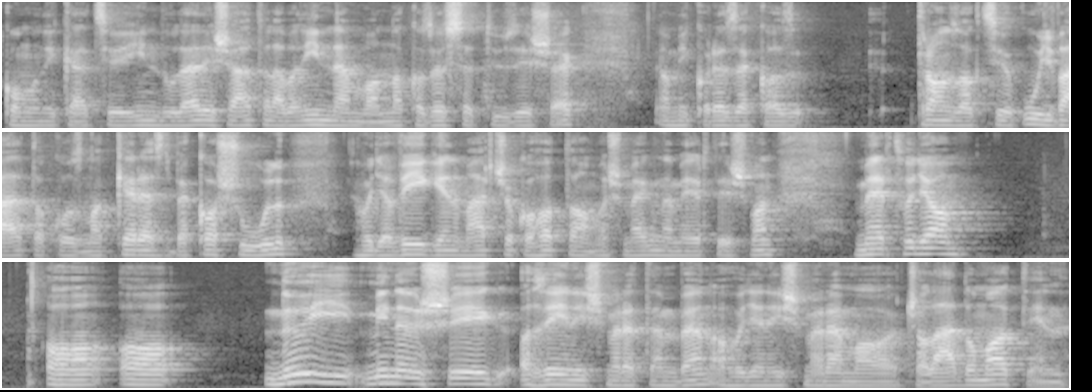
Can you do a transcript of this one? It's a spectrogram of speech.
kommunikáció indul el, és általában innen vannak az összetűzések, amikor ezek az tranzakciók úgy váltakoznak keresztbe kasul, hogy a végén már csak a hatalmas meg nem értés van, mert hogy a, a, a női minőség az én ismeretemben, ahogy én ismerem a családomat, én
